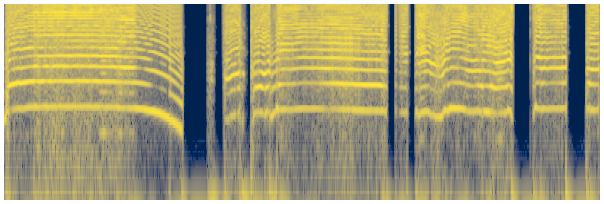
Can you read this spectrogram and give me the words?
¡No! ¡A comer! ¡Que te río la sopa!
